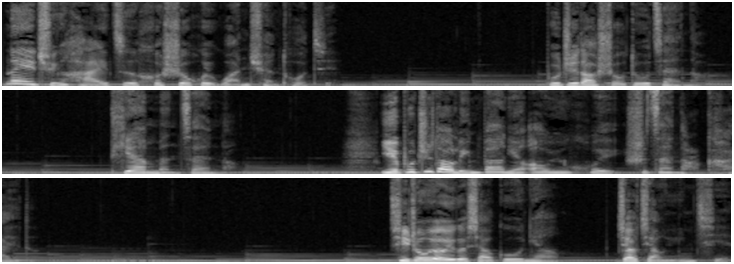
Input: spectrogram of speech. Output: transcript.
那一群孩子和社会完全脱节，不知道首都在哪，天安门在哪，也不知道零八年奥运会是在哪儿开的。其中有一个小姑娘，叫蒋云杰。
